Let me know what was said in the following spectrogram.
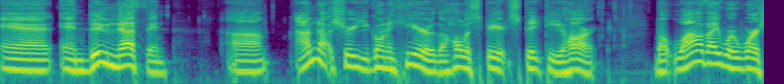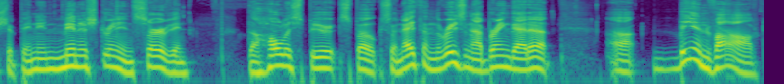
and and do nothing, um, I'm not sure you're going to hear the Holy Spirit speak to your heart. But while they were worshiping and ministering and serving, the Holy Spirit spoke. So, Nathan, the reason I bring that up, uh, be involved,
